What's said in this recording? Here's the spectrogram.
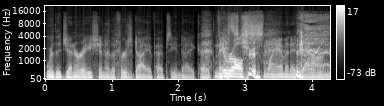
were the generation of the first Diet Pepsi and Diet Coke, and they were all true. slamming it down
